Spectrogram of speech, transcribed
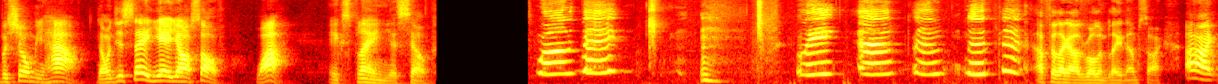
but show me how. Don't just say, "Yeah, y'all soft." Why? Explain yourself. Wrong thing. We, uh, uh, uh, uh, I feel like I was rolling blade. I'm sorry. All right,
